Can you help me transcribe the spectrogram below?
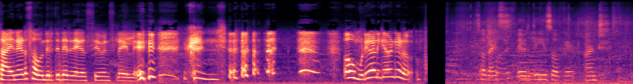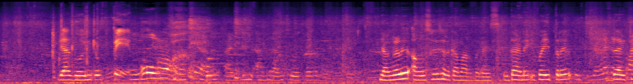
സൈനയുടെ സൗന്ദര്യത്തിന്റെ രഹസ്യം മനസ്സിലായില്ലേ? ഓ മുടി കാണിക്കാൻ വേണ്ടിയാണോ? So guys everything is okay and we are going to pay ഞങ്ങൾ ഹൗസ് വൈസ് എടുക്കാൻ മറന്നു ഗൈസ് ഇതാണ് ഇപ്പൊ ഇത്ര ഇതായിട്ട്.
